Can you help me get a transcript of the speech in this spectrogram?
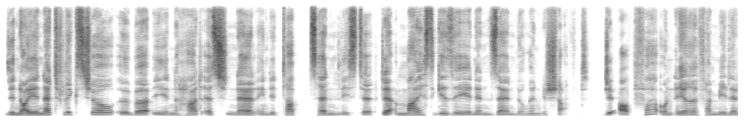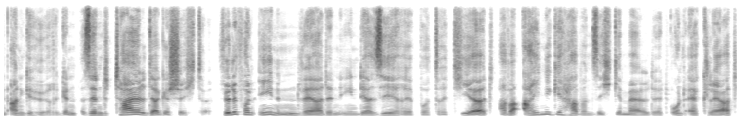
Die neue Netflix-Show über ihn hat es schnell in die Top 10 Liste der meistgesehenen Sendungen geschafft. Die Opfer und ihre Familienangehörigen sind Teil der Geschichte. Viele von ihnen werden in der Serie porträtiert, aber einige haben sich gemeldet und erklärt,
